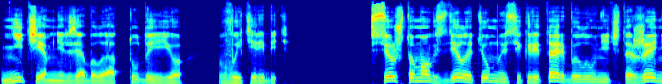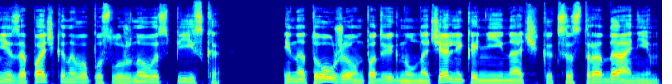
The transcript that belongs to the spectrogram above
Ничем нельзя было оттуда ее вытеребить. Все, что мог сделать умный секретарь, было уничтожение запачканного послужного списка, и на то уже он подвигнул начальника не иначе, как состраданием,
